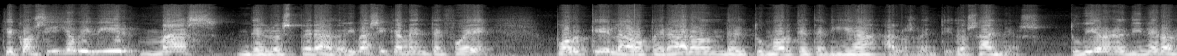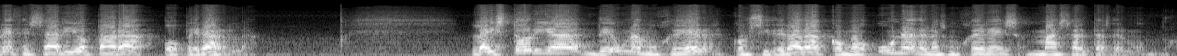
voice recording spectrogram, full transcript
que consiguió vivir más de lo esperado y básicamente fue porque la operaron del tumor que tenía a los 22 años. Tuvieron el dinero necesario para operarla. La historia de una mujer considerada como una de las mujeres más altas del mundo.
